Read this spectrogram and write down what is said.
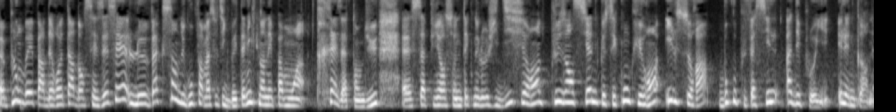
Euh, plombé par des retards dans ses essais, le vaccin du groupe pharmaceutique britannique n'en est pas moins très attendu. Euh, s'appuyant sur une technologie différente, plus ancienne que ses concurrents, il sera beaucoup plus facile à déployer. Hélène Cornet.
